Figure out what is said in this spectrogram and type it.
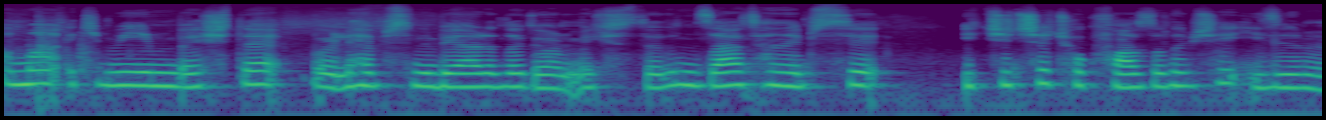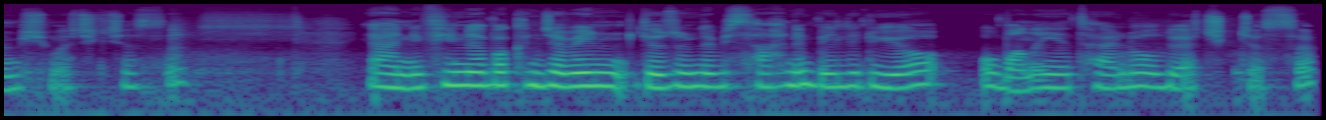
Ama 2025'te böyle hepsini bir arada görmek istedim. Zaten hepsi iç içe çok fazla da bir şey izlememişim açıkçası. Yani filme bakınca benim gözümde bir sahne beliriyor. O bana yeterli oluyor açıkçası.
